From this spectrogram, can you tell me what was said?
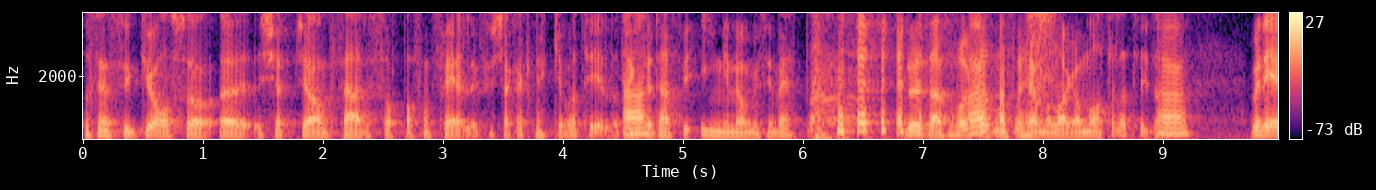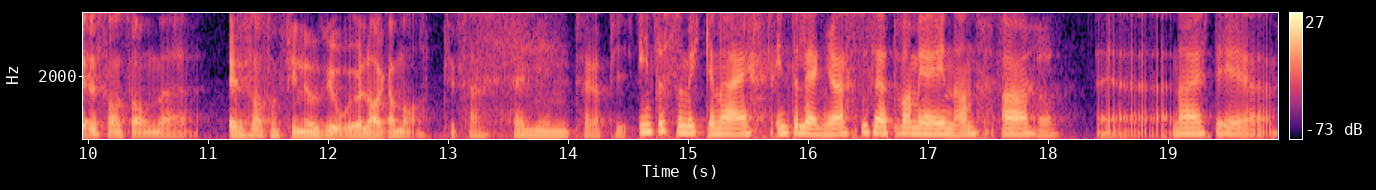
Och sen så igår så eh, köpte jag en färdig soppa från Felix och käkade knäckebröd till. Och tänkte Ja. det här får ju ingen någonsin veta. du är så här, för folk tror att man står hemma och lagar mat hela tiden. Ja. Men är du sån som, eh, är du sån som finner ro i att laga mat? Typ så här, det är min terapi. Inte så mycket, nej. Inte längre. Så jag att det var mer innan. Eh, nej, det är...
